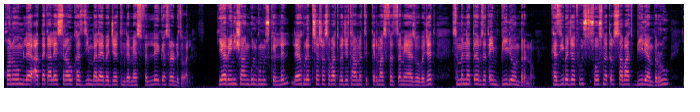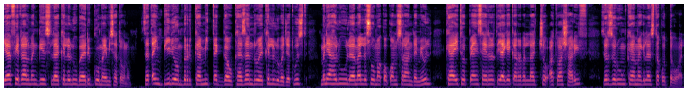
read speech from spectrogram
ሆኖም ለአጠቃላይ ስራው ከዚህም በላይ በጀት እንደሚያስፈልግ አስረድተዋል። የቤኒሻንጉል ጉሙዝ ክልል ለ2017 በጀት ዓመት እቅድ ማስፈጸሚያ የያዘው በጀት 8.9 ቢሊዮን ብር ነው። ከዚህ በጀት ውስጥ 3.7 ቢሊዮን ብሩ የፌዴራል መንግስት ለክልሉ በድጎማ የሚሰጠው ነው። 9 ቢሊዮን ብር ከሚጠጋው ከዘንድሮ የክልሉ በጀት ውስጥ ምን ያህሉ ለመልሶ ማቋቋም ስራ እንደሚውል ከኢትዮጵያ ኢንሳይደር ጥያቄ የቀረበላቸው አቶ አሻሪፍ ዝርዝሩን ከመግለጽ ተቆጥበዋል።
